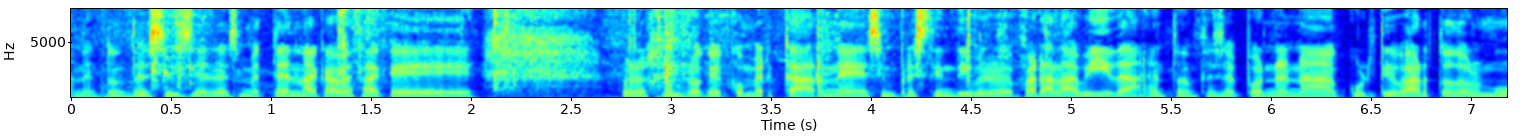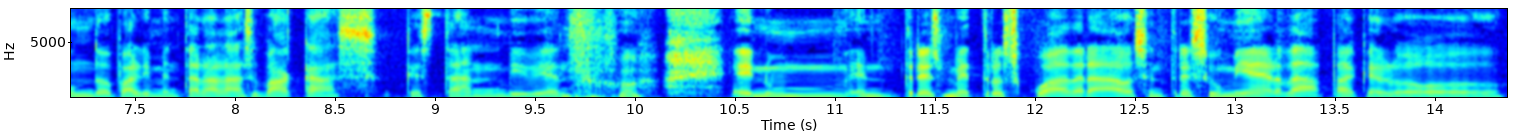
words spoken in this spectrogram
Entonces, si se les mete en la cabeza que, por ejemplo, que comer carne es imprescindible para la vida, entonces se ponen a cultivar todo el mundo para alimentar a las vacas que están viviendo en, un, tres metros cuadrados entre su mierda para que luego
